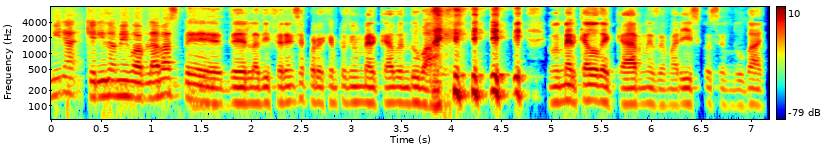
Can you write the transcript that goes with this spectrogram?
mira, querido amigo, hablabas de, de, la diferencia, por ejemplo, de un mercado en Dubái, un mercado de carnes, de mariscos en Dubái.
